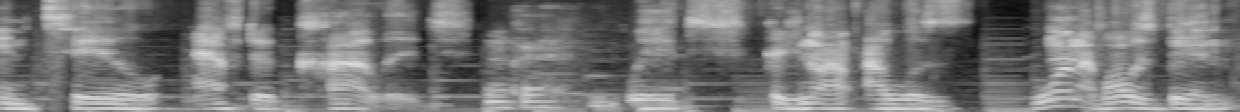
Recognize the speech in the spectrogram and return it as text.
until after college. Okay. Which, because you know, I, I was one. I've always been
